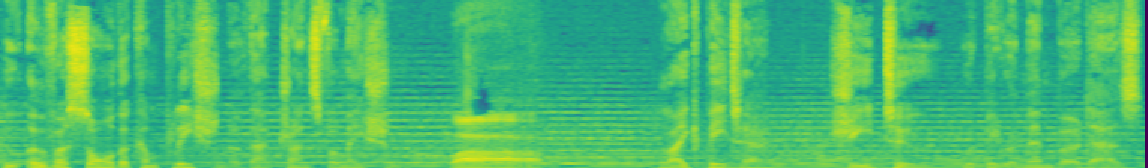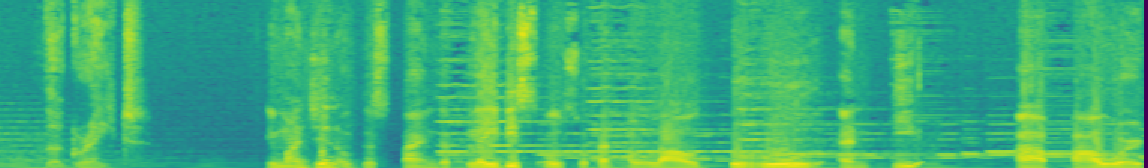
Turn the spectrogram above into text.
who oversaw the completion of that transformation. Wow. Like Peter, she too would be remembered as the Great. Imagine of this time that ladies also can allowed to rule and be uh, powered.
